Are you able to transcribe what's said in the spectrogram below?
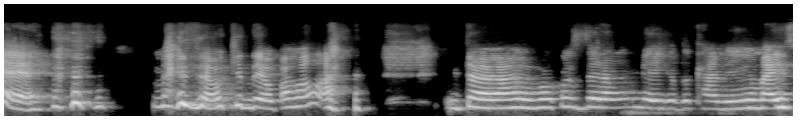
É, mas é o que deu para rolar. Então, eu vou considerar um meio do caminho, mas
